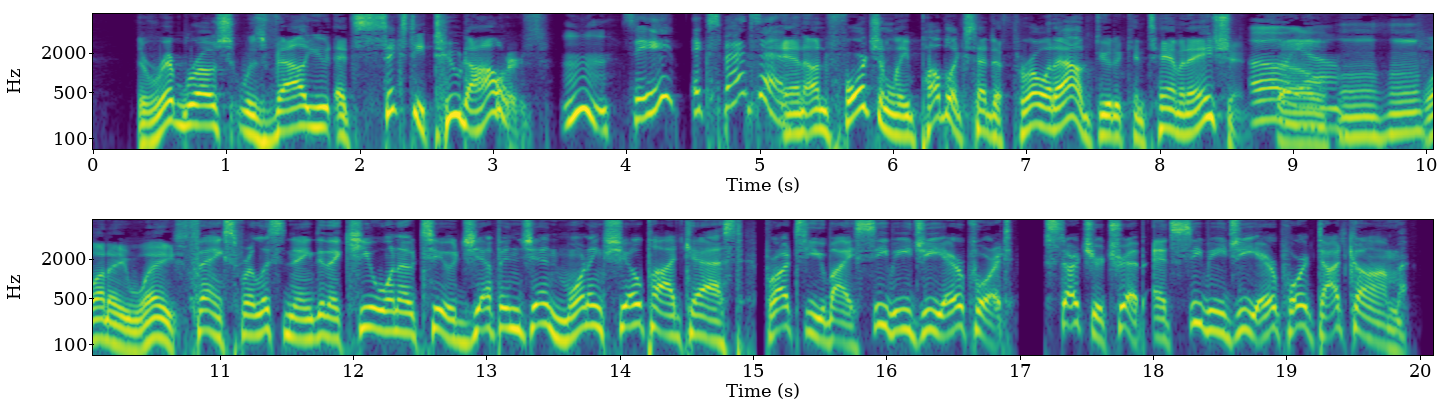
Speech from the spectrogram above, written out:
The rib roast was valued at $62. Mm, see? Expensive. And unfortunately, Publix had to throw it out due to contamination. oh, So, yeah. Mm-hmm. What a waste. Thanks for listening to the Q102 Jeff and Jen Morning Show podcast, brought to you by CVG Airport. Start your trip at CVGAirport.com.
